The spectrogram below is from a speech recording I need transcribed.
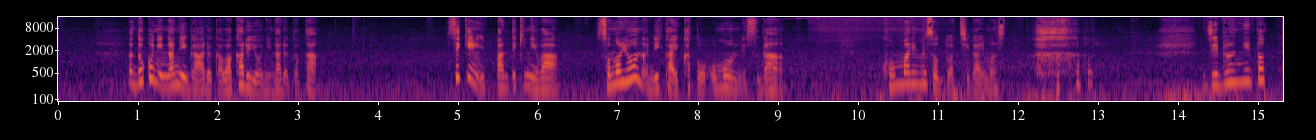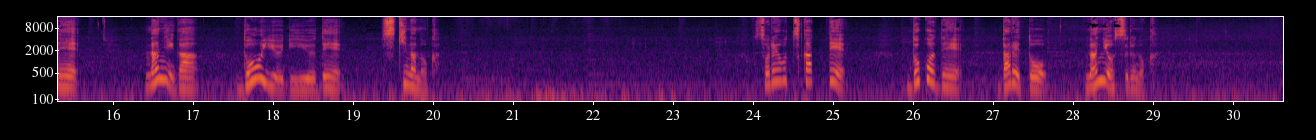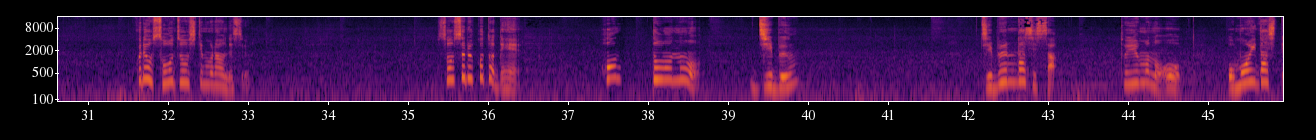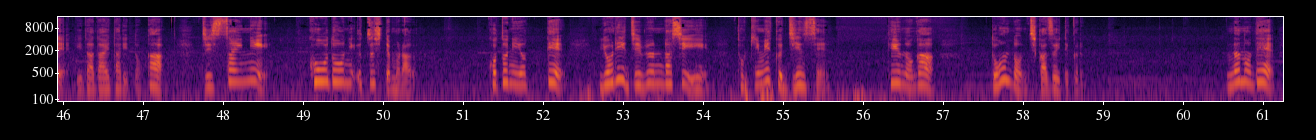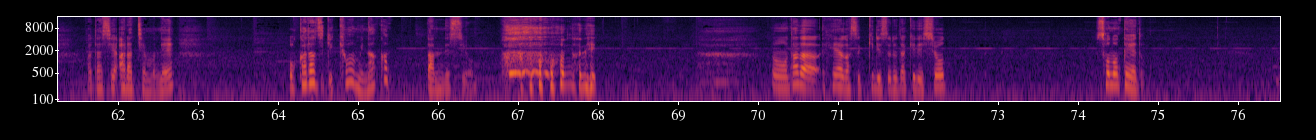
まあ、どこに何があるか分かるようになるとか世間一般的にはそのような理解かと思うんですがこんまりメソッドは違います。自分にとって何がどういう理由で好きなのかそれを使ってどこで誰と何をするのか。これを想像してもらうんですよ。そうすることで本当の自分自分らしさというものを思い出していただいたりとか実際に行動に移してもらうことによってより自分らしいときめく人生っていうのがどんどん近づいてくる。なので私アラチェもねお片付け興味なかったんですよ。本当に。もうただ部屋がすっきりするだけでしょ。その程度。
